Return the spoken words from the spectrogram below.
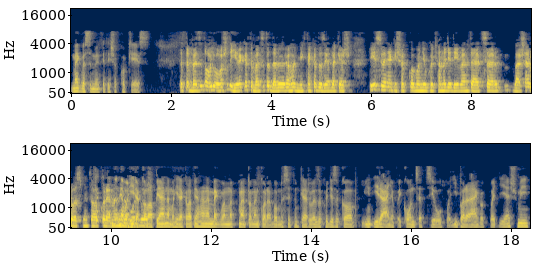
megveszem őket, és akkor kész. Tehát te vezet, ahogy olvasod a híreket, te vezeted előre, hogy mik neked az érdekes részvények, és akkor mondjuk, hogyha negyed évente egyszer vásárolsz, mint akkor Nem, elmennél nem a hírek boltba. alapján, nem a hírek alapján, hanem megvannak, már talán korábban beszéltünk erről, ezek, hogy ezek a irányok, vagy koncepciók, vagy iparágak, vagy ilyesmi.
